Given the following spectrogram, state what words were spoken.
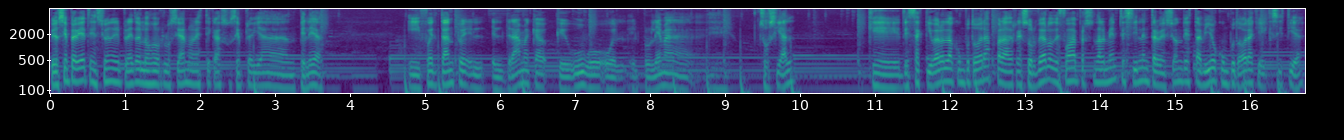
Pero siempre había tensión en el planeta de los Orlosianos, en este caso, siempre había peleas. Y fue tanto el, drama que, hubo o el, problema eh, social que desactivaron la computadora para resolverlo de forma personalmente sin la intervención de esta biocomputadora que existía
